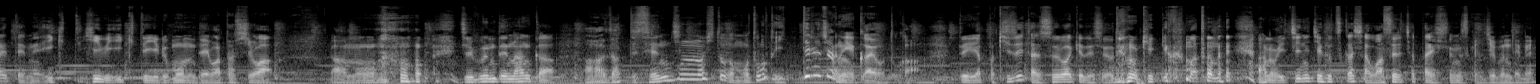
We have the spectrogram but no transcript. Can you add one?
えてね生き日々生きているもんで私は。あの 自分でなんかああだって先人の人がもともと言ってるじゃねえかよとか。でやっぱ気づいたりするわけですよ。でも結局またね あの1日2日したら忘れちゃったりしてるんですけど自分でね。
